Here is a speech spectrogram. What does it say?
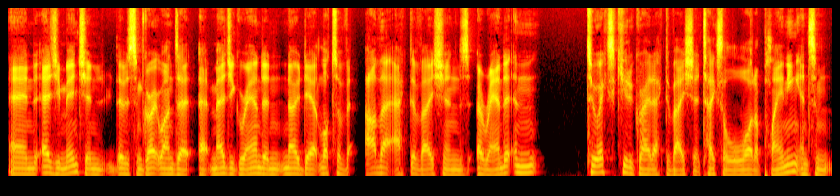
And as you mentioned, there was some great ones at, at Magic Round and no doubt lots of other activations around it. And to execute a great activation, it takes a lot of planning and some,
